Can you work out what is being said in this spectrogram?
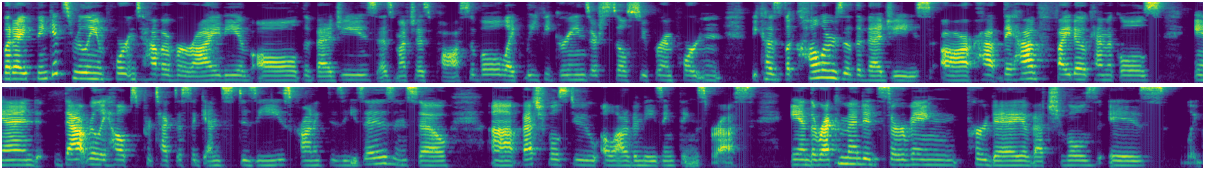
but I think it's really important to have a variety of all the veggies as much as possible. Like leafy greens are still super important because the colors of the veggies are have they have phytochemicals and that really helps protect us against disease, chronic diseases. And so uh, vegetables do a lot of amazing things for us. And the recommended serving per day of vegetables is like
